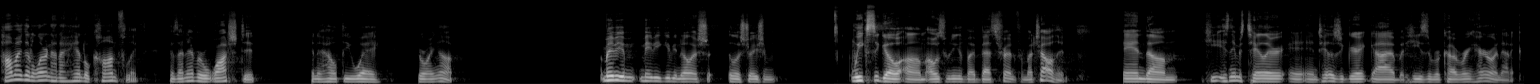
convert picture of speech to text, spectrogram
How am I going to learn how to handle conflict? Because I never watched it in a healthy way growing up. Maybe, maybe give you another illustration. Weeks ago, um, I was meeting with my best friend from my childhood, and um, he, his name is Taylor, and, and, Taylor's a great guy, but he's a recovering heroin addict.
